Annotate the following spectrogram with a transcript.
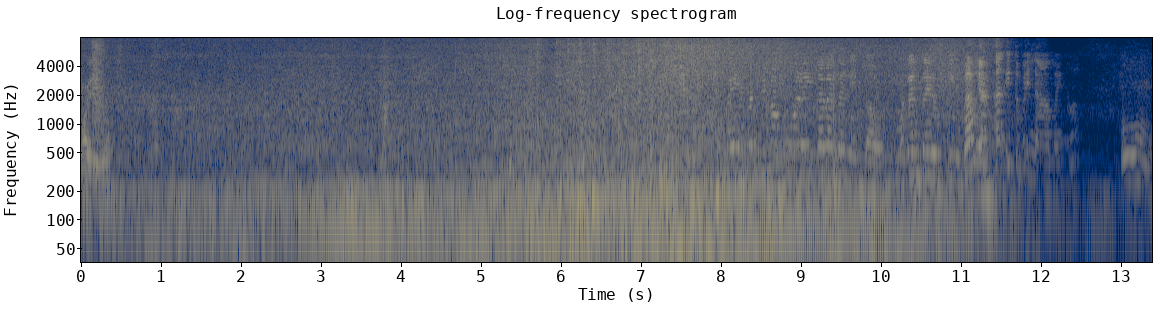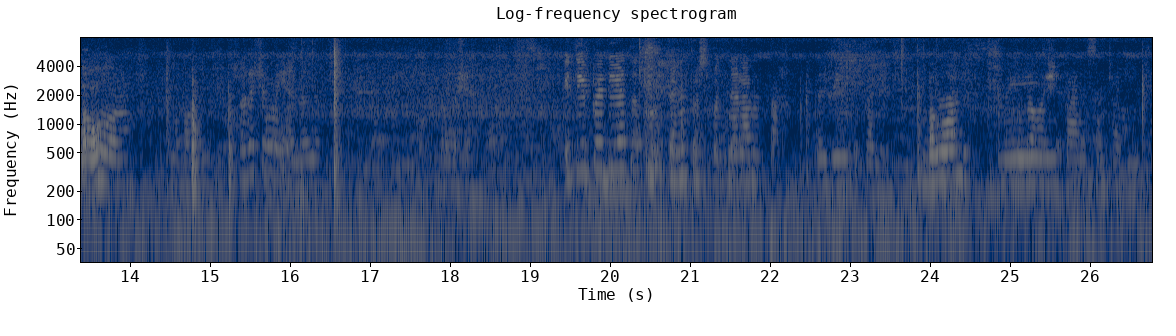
Ay, oh. May iba't ibang kulay Maganda yung pink. Bakit? Ah, ito ba inaamoy ko? Oo, bako. Para siyang may ano na. Bango siya. Ito yung pwede yata itanim, tapos pag nalanta, pwede yung itanim. Bango ano? May Bango siya. parang sampagita.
